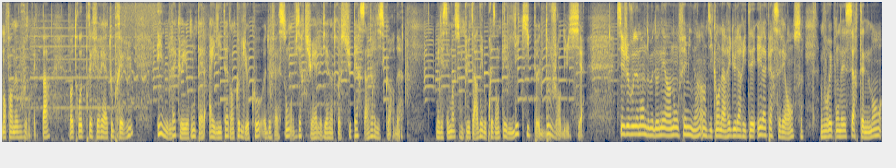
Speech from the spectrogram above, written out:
Mais enfin ne vous en faites pas, votre hôte préféré a tout prévu, et nous l'accueillerons tel Ailita dans Kolyoko de façon virtuelle via notre super serveur Discord. Mais laissez-moi sans plus tarder vous présenter l'équipe d'aujourd'hui. Si je vous demande de me donner un nom féminin indiquant la régularité et la persévérance, vous répondez certainement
